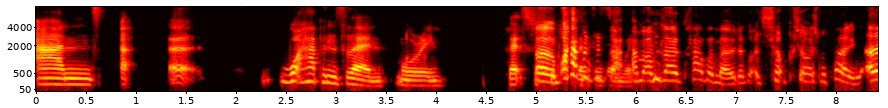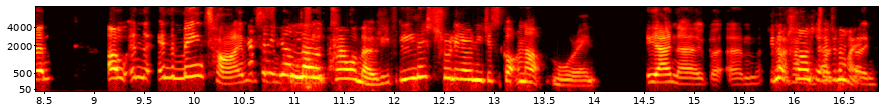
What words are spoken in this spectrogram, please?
and uh, uh, what happens then, Maureen? Let's. Oh, what happens is that. I'm on low power mode. I've got to charge my phone. Um. Oh, in the in the meantime, this is you be on low power mode? You've literally only just gotten up, Maureen. Yeah, I know, but um, you not charge it overnight? phone.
